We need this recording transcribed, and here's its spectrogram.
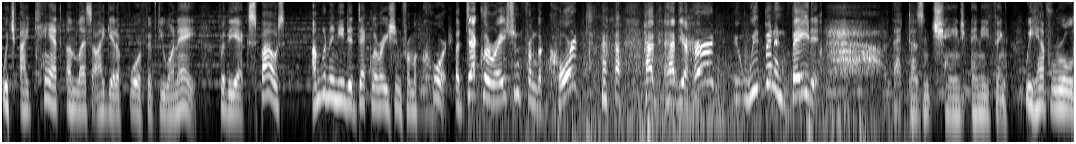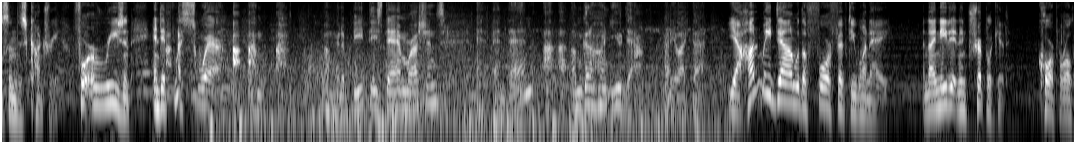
which I can't unless I get a 451A. For the ex-spouse, I'm gonna need a declaration from a court. A declaration from the court? have, have you heard? We've been invaded. that doesn't change anything. We have rules in this country, for a reason, and if I, I swear, I, am I'm, I'm gonna beat these damn Russians, and, and then I, I'm gonna hunt you down. How do you like that? Yeah, hunt me down with a 451A. And I need it in triplicate, Corporal.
